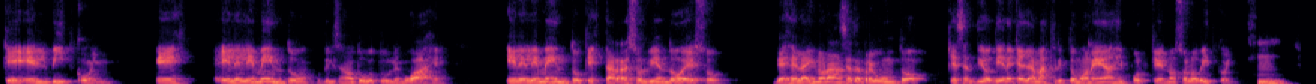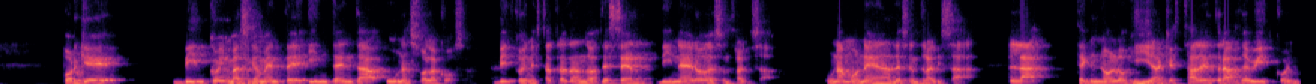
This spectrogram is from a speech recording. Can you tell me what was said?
que el Bitcoin es el elemento, utilizando tu, tu lenguaje, el elemento que está resolviendo eso, desde la ignorancia te pregunto, ¿qué sentido tiene que haya más criptomonedas y por qué no solo Bitcoin? Hmm. Porque Bitcoin básicamente intenta una sola cosa. Bitcoin está tratando de ser dinero descentralizado, una moneda descentralizada. La tecnología que está detrás de Bitcoin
